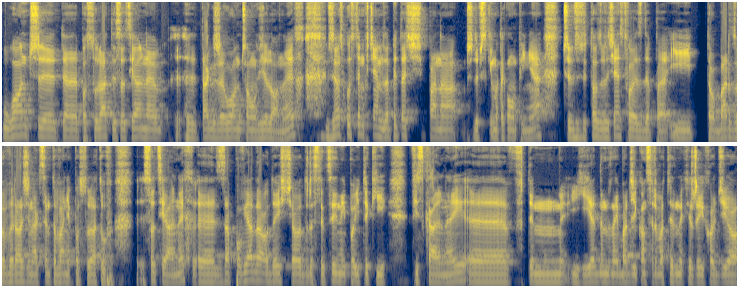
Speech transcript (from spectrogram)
Łączy te postulaty socjalne, e, także łączą zielonych. W związku z tym chciałem zapytać pana przede wszystkim o taką opinię, czy to zwycięstwo SDP i to bardzo wyraźne akcentowanie postulatów socjalnych e, zapowiada odejście od restrykcyjnej polityki fiskalnej, e, w tym jednym z najbardziej konserwatywnych, jeżeli chodzi o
